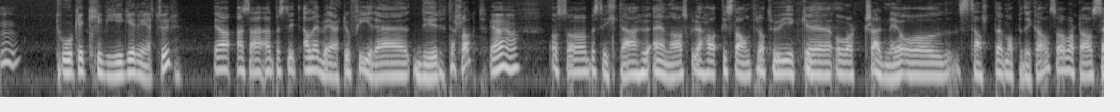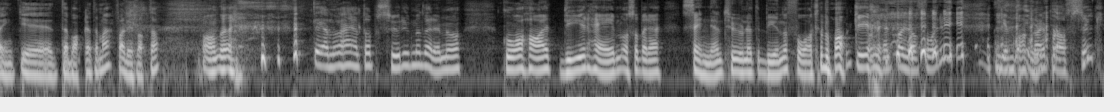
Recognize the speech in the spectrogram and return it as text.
Mm. Tok ei kvig retur. Ja, altså, jeg, bestilte, jeg leverte jo fire dyr til slakt. Ja, ja. Og så bestilte jeg hun ene skulle jeg ha, I stedet for at hun gikk eh, og ble skåret ned og solgt til matbutikkene, så ble hun sendt i, tilbake til meg, ferdigslakta. Det, det er noe helt absurd med det med å gå og ha et dyr hjem og så bare sende en tur ned til byen og få det tilbake i en helt annen form. Innpakka i plastikk.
